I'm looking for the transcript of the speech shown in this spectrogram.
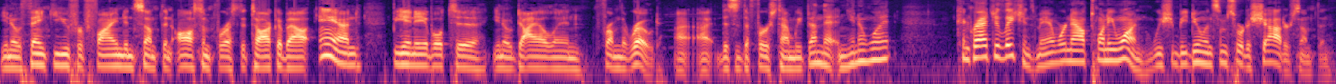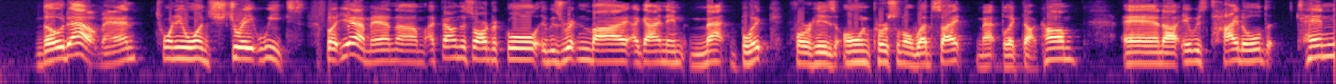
you know, thank you for finding something awesome for us to talk about and being able to, you know, dial in from the road. I, I, this is the first time we've done that. And you know what? Congratulations, man. We're now 21. We should be doing some sort of shot or something. No doubt, man. 21 straight weeks. But yeah, man, um, I found this article. It was written by a guy named Matt Blick for his own personal website, mattblick.com. And uh, it was titled 10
